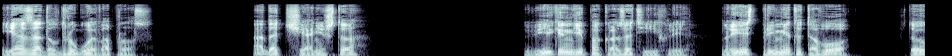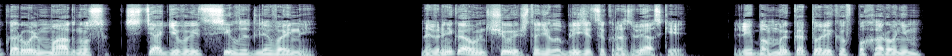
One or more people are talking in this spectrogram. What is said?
я задал другой вопрос. А датчане что? Викинги пока затихли, но есть приметы того, что король Магнус стягивает силы для войны. Наверняка он чует, что дело близится к развязке. Либо мы католиков похороним,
